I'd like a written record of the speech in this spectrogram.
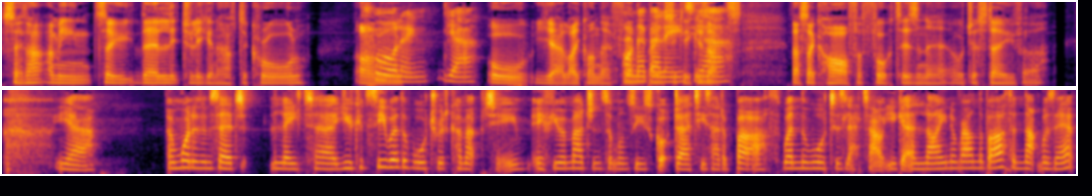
So that I mean, so they're literally going to have to crawl on Crawling, yeah. or yeah, like on their front, on their bellies, 'cause yeah. that's that's like half a foot, isn't it, or just over? Yeah. And one of them said later, you could see where the water had come up to. If you imagine someone who's got dirty, who's had a bath, when the water's let out, you get a line around the bath, and that was it.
